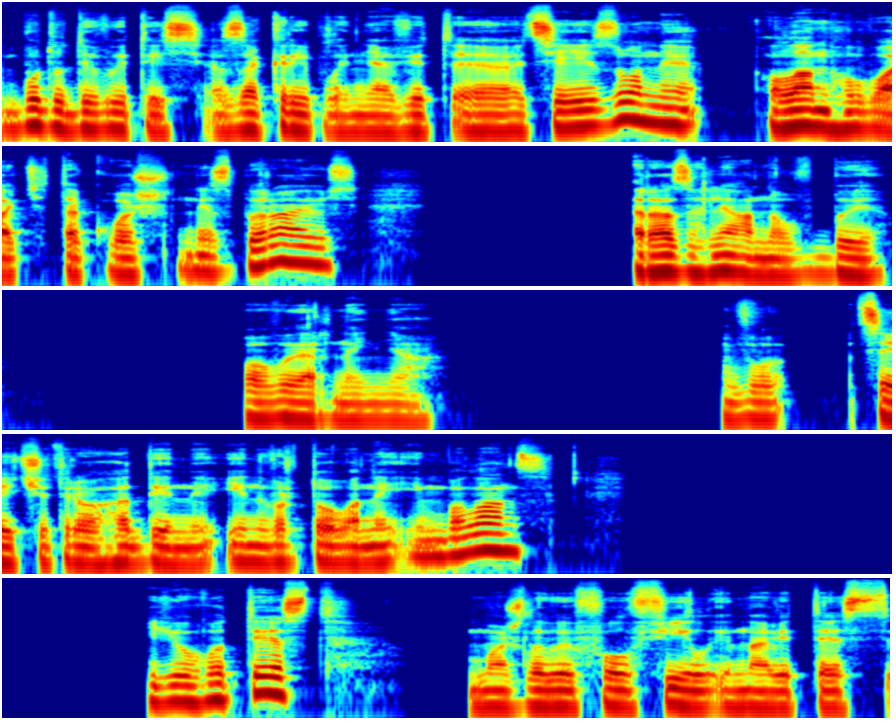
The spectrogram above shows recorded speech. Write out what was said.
Буду дивитись закріплення від е, цієї зони. Лангувати також не збираюсь. Розглянув би повернення в цей 4-годинний інвертований імбаланс. Його тест, можливий фулфіл і навіть тест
